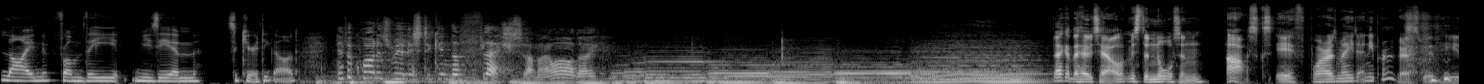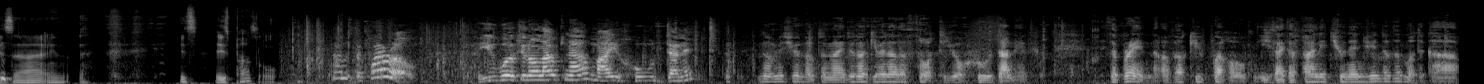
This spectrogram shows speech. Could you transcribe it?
Hmm. line from the museum security guard. Never quite as realistic in the flesh, somehow, are they? Back at the hotel, Mr. Norton asks if Poirot's made any progress with his uh, his his puzzle. Now, Mr. Poirot, have you worked it all out now, my who done it? No, Monsieur Norton, I do not give another thought to your who done it. The brain of Hercule Poirot is like the finely tuned engine of the motor car.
